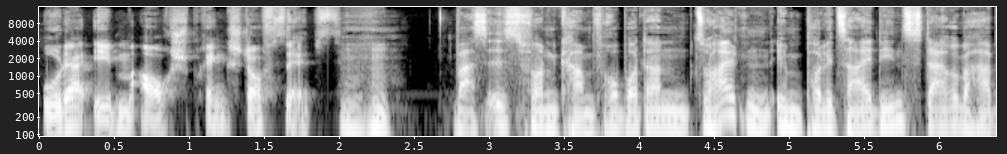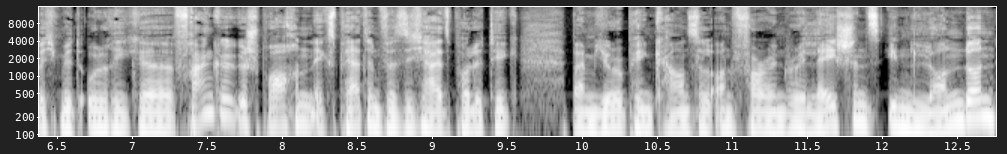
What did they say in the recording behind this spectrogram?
oder eben auch Sprengstoff selbst. Mhm. Was ist von Kampfrobotern zu halten im Polizeidienst? Darüber habe ich mit Ulrike Franke gesprochen, Expertin für Sicherheitspolitik beim European Council on Foreign Relations in London.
